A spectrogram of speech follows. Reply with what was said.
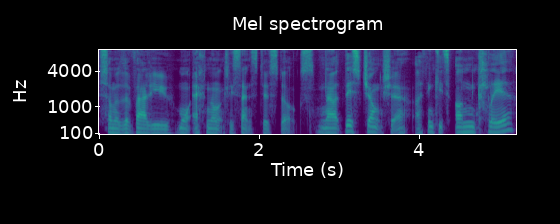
some of the value, more economically sensitive stocks. Now, at this juncture, I think it's unclear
